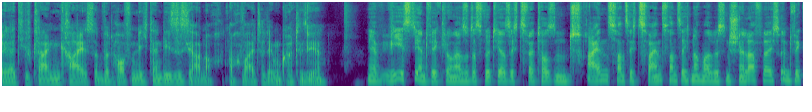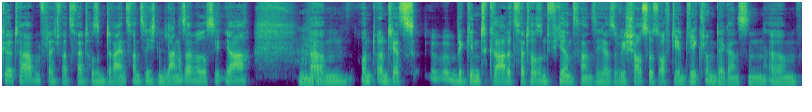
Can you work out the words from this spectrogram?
relativ kleinen Kreis und wird hoffentlich dann dieses Jahr noch, noch weiter demokratisieren. Ja, wie ist die Entwicklung? Also das wird ja sich 2021, 2022 noch mal ein bisschen schneller vielleicht entwickelt haben. Vielleicht war 2023 ein langsameres Jahr. Mhm. Ähm, und, und jetzt beginnt gerade 2024. Also wie schaust du es auf die Entwicklung der ganzen ähm,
